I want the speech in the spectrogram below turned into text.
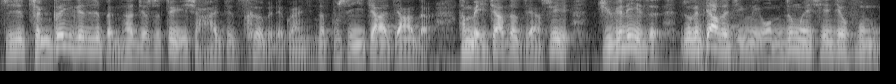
其实整个一个日本，他就是对于小孩就。特别的关心，他不是一家家的，他每家都这样。所以举个例子，如果掉到井里，我们中国人先救父母，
